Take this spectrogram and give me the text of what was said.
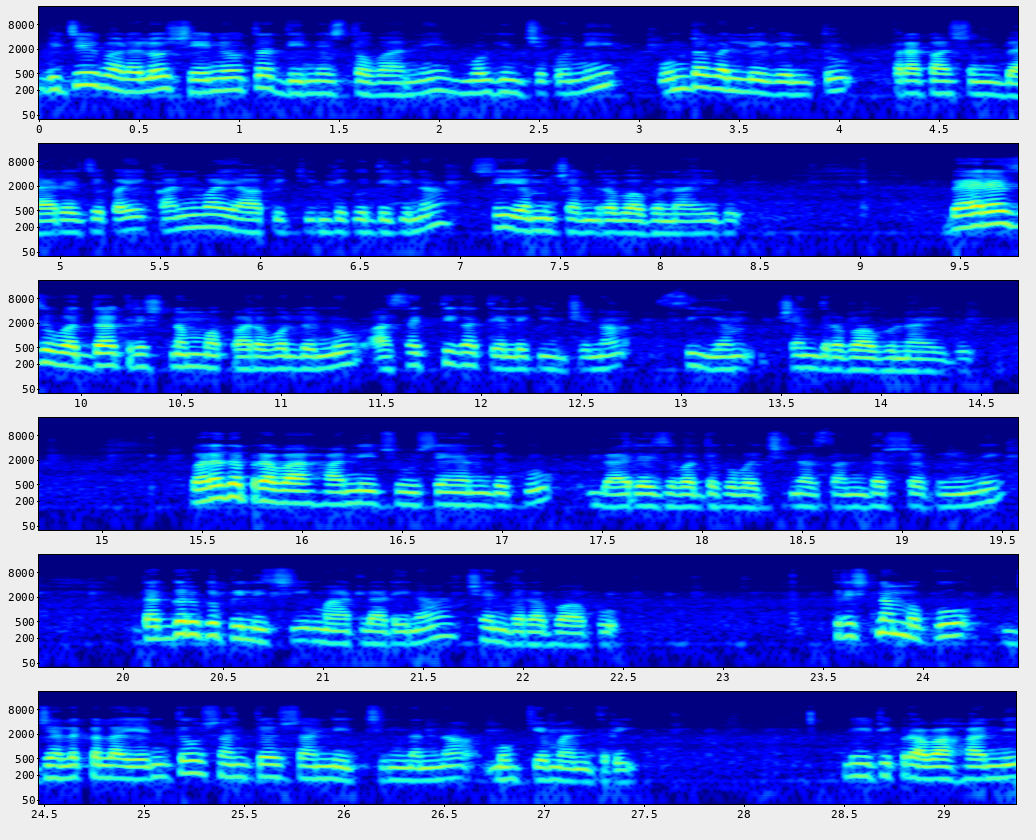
విజయవాడలో చేనేత దినోత్సవాన్ని ముగించుకొని ఉండవల్లి వెళ్తూ ప్రకాశం బ్యారేజీపై కన్వాయ్ ఆపి కిందికి దిగిన సీఎం చంద్రబాబు నాయుడు. బ్యారేజ్ వద్ద కృష్ణమ్మ పరవళ్ళను ఆసక్తిగా తిలకించిన సీఎం చంద్రబాబు నాయుడు. వరద ప్రవాహాన్ని చూసేందుకు బ్యారేజ్ వద్దకు వచ్చిన సందర్శకుల్ని దగ్గరకు పిలిచి మాట్లాడిన చంద్రబాబు కృష్ణమ్మకు జలకళ ఎంతో సంతోషాన్ని ఇచ్చిందన్న ముఖ్యమంత్రి. నీటి ప్రవాహాన్ని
